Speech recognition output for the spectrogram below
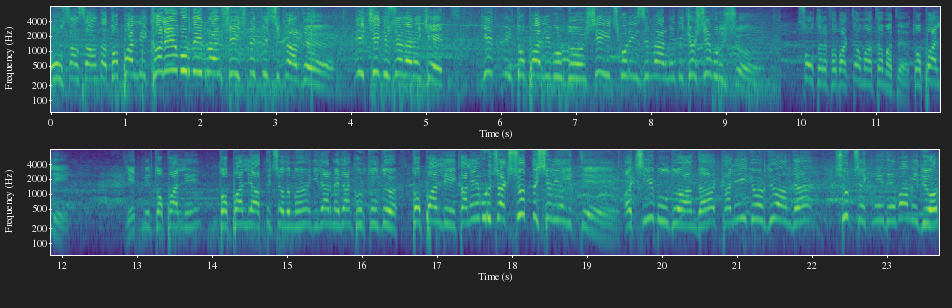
Oğuzhan sağında Topalli kaleye vurdu İbrahim Şehiç nefis çıkardı. İki güzel hareket. Yetmir Topalli vurdu. Şehiç gole izin vermedi. Köşe vuruşu. Sol tarafa baktı ama atamadı. Topalli. Yetmir Topalli. Topalli attı çalımı. Gilermeden kurtuldu. Topalli kaleye vuracak. Şut dışarıya gitti. Açıyı bulduğu anda, kaleyi gördüğü anda şut çekmeye devam ediyor.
